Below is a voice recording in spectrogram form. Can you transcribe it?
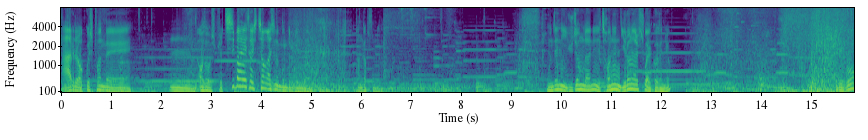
알을 얻고 싶었네. 음, 어서 오십시오. 치바에서 시청하시는 분들도 있네요. 크, 반갑습니다. 문제는 이 유정란이 저는 일어날 수가 있거든요. 그리고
